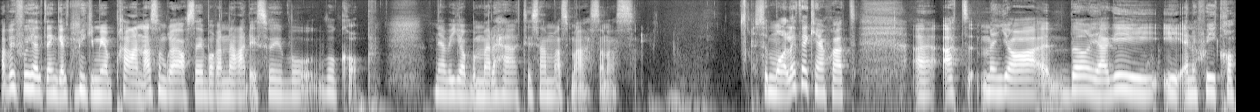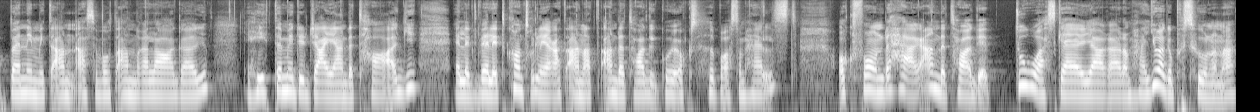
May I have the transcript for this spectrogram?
ja, vi får helt enkelt mycket mer prana som rör sig i våra nadis och i vår, vår kropp när vi jobbar med det här tillsammans med asanas. Så målet är kanske att, uh, att men jag börjar i, i energikroppen, i mitt an, alltså vårt andra lager. Jag hittar mitt ujjayi-andetag, eller ett väldigt kontrollerat annat andetag går ju också hur bra som helst. Och från det här andetaget, då ska jag göra de här yogapositionerna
